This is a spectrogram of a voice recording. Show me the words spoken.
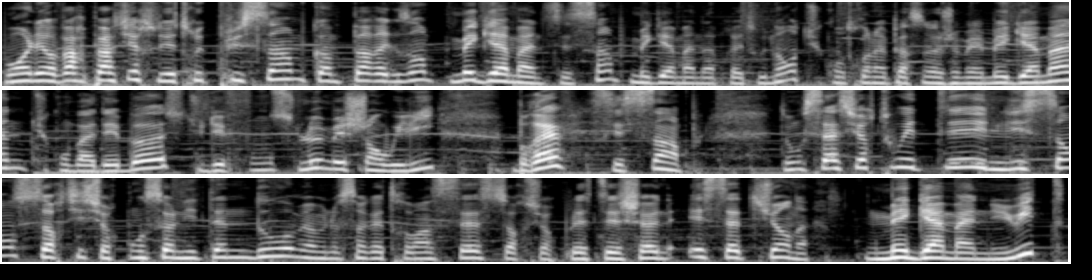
Bon, allez, on va repartir sur des trucs plus simples, comme par exemple Megaman. C'est simple, Megaman après tout, non? Tu contrôles un personnage nommé Megaman, tu combats des boss, tu défonces le méchant Willy. Bref, c'est simple. Donc ça a surtout été une licence sortie sur console Nintendo, mais en 1996 sort sur PlayStation et Saturn Mega Man 8,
